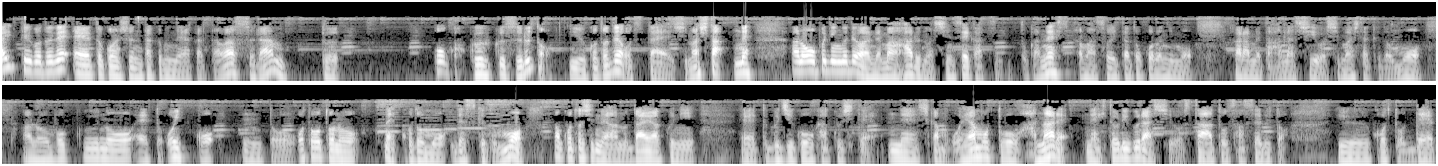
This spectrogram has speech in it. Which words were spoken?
はい。ということで、えっ、ー、と、今週の匠の館はスランプを克服するということでお伝えしました。ね。あの、オープニングではね、まあ、春の新生活とかね、まあ、そういったところにも絡めた話をしましたけども、あの、僕の、えっ、ー、と、甥っ子、うんと、弟のね、子供ですけども、まあ、今年ね、あの、大学に、えっ、ー、と、無事合格して、ね、しかも親元を離れ、ね、一人暮らしをスタートさせるということで、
